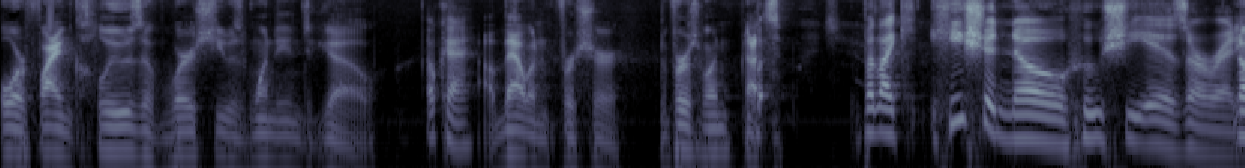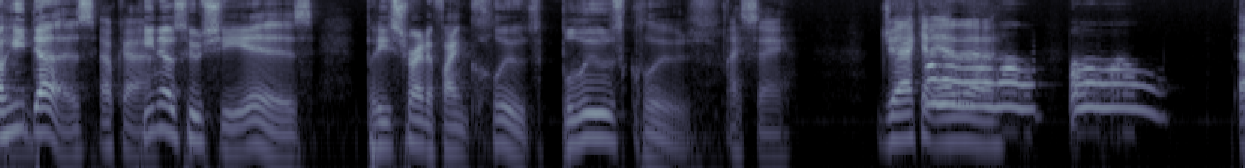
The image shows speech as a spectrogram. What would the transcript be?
or find clues of where she was wanting to go. Okay, Uh, that one for sure. The first one, much. But like, he should know who she is already. No, he does. Okay. He knows who she is, but he's trying to find clues, blues clues. I see. Jack and Etta. Uh,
